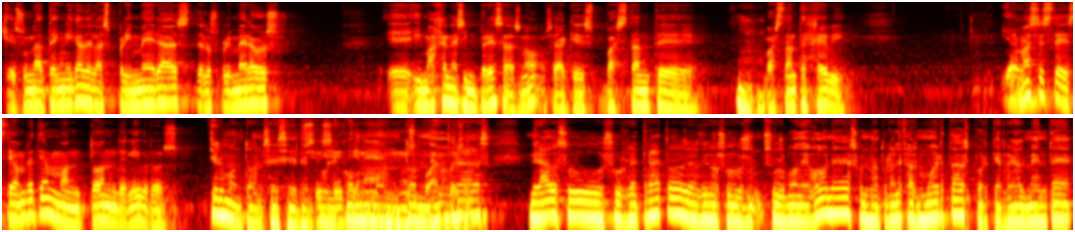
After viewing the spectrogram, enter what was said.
que, es una técnica de las primeras, de los primeros eh, imágenes impresas, ¿no? O sea, que es bastante, uh -huh. bastante heavy. Y además este, este hombre tiene un montón de libros. Tiene un montón, sí, sí, de publicó un montón de obras. Mirado sus retratos, les digo, sus, sus, bodegones, sus naturalezas muertas, porque realmente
